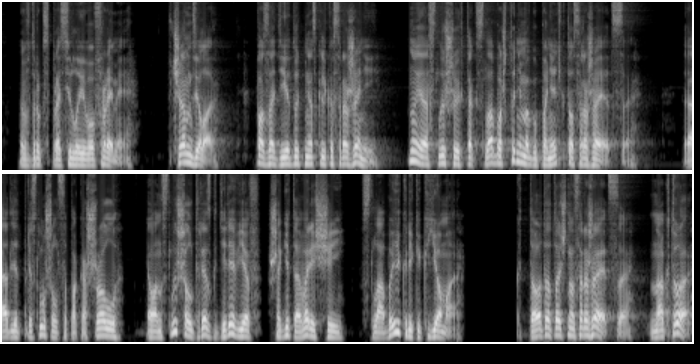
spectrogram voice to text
– вдруг спросила его Фреми. «В чем дело?» «Позади идут несколько сражений, но я слышу их так слабо, что не могу понять, кто сражается». Адлет прислушался, пока шел. Он слышал треск деревьев, шаги товарищей, слабые крики Кьёма. «Кто-то точно сражается. Но кто?»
